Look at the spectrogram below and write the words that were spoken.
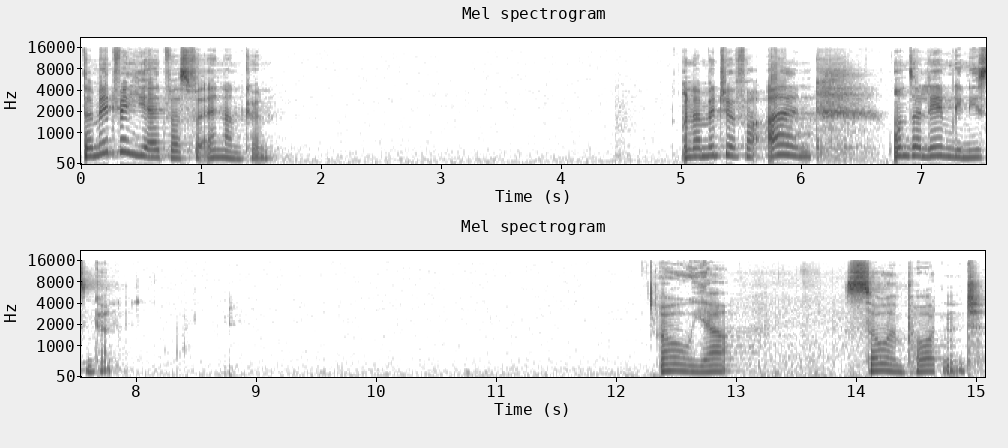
Damit wir hier etwas verändern können. Und damit wir vor allem unser Leben genießen können. ja, so important.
